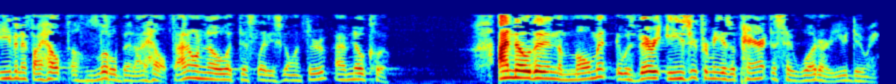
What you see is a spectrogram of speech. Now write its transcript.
even if I helped a little bit, I helped. I don't know what this lady's going through. I have no clue. I know that in the moment, it was very easy for me as a parent to say, What are you doing?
